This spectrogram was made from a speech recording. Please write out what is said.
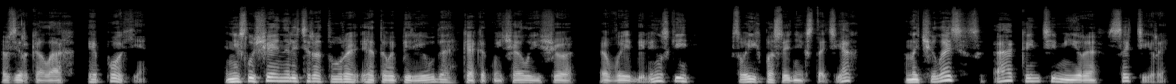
в зеркалах эпохи. Не случайно литература этого периода, как отмечал еще В. Белинский в своих последних статьях, началась с А. Кантемира, сатиры.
